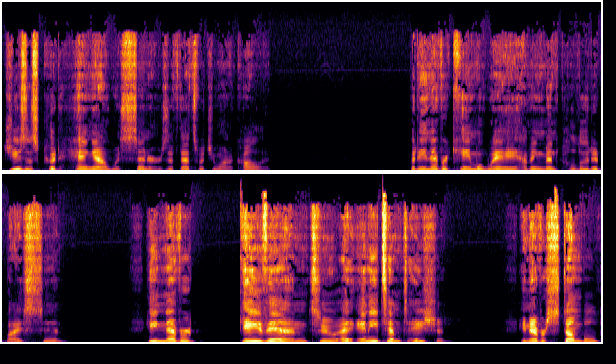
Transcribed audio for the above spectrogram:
Jesus could hang out with sinners, if that's what you want to call it, but he never came away having been polluted by sin. He never gave in to any temptation. He never stumbled,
